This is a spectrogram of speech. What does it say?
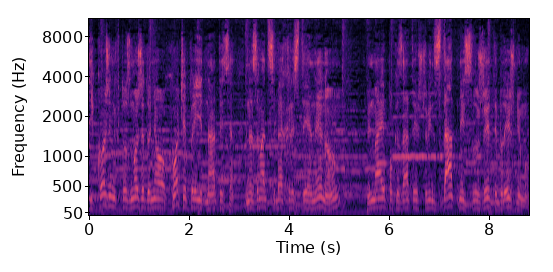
І кожен, хто зможе до нього хоче приєднатися, і називати себе християнином, він має показати, що він здатний служити ближньому,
